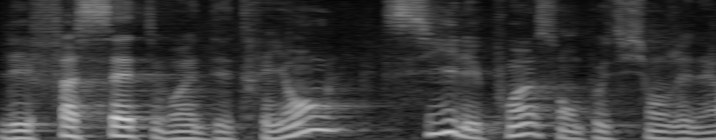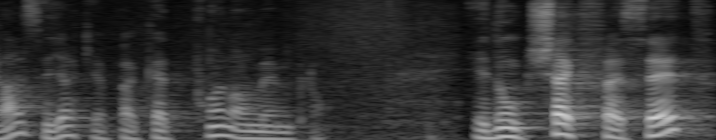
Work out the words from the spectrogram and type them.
les facettes vont être des triangles si les points sont en position générale, c'est-à-dire qu'il n'y a pas quatre points dans le même plan. Et donc chaque facette,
